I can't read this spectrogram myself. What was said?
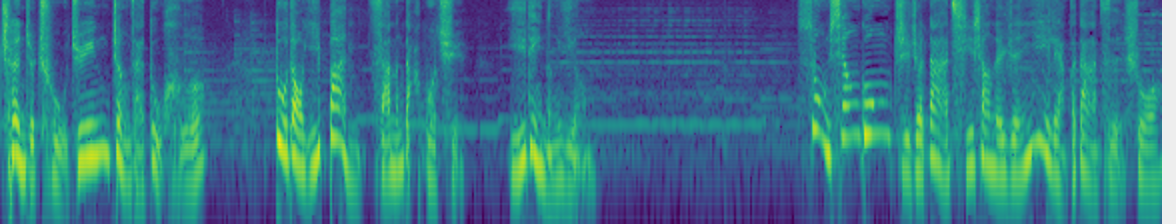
趁着楚军正在渡河，渡到一半，咱们打过去。”一定能赢。宋襄公指着大旗上的“仁义”两个大字说：“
